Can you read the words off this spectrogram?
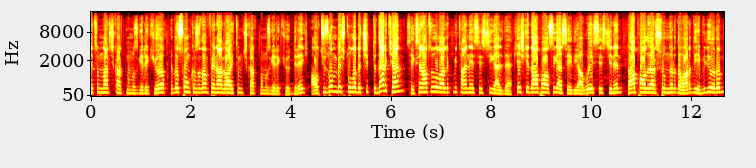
itemlar çıkartmamız gerekiyor. Ya da son kasadan fena bir item çıkartmamız gerekiyor direkt. 615 dolara çıktı derken 86 dolarlık bir tane SSG geldi. Keşke daha pahalısı gelseydi ya. Bu SSG'nin daha pahalı versiyonları da var diye biliyorum.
